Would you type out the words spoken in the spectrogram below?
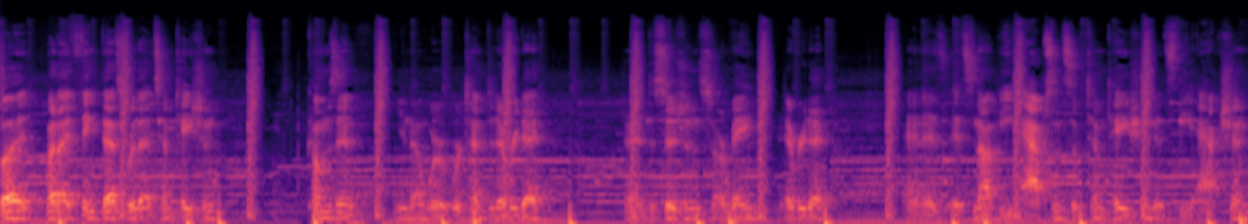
but but I think that's where that temptation comes in. You know, we're we're tempted every day, and decisions are made every day, and it's it's not the absence of temptation; it's the action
